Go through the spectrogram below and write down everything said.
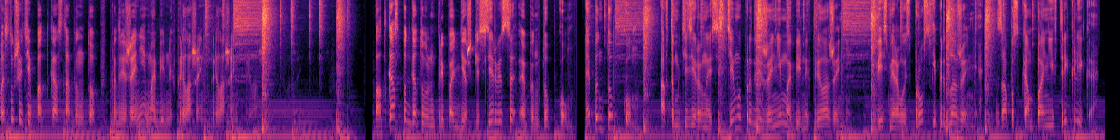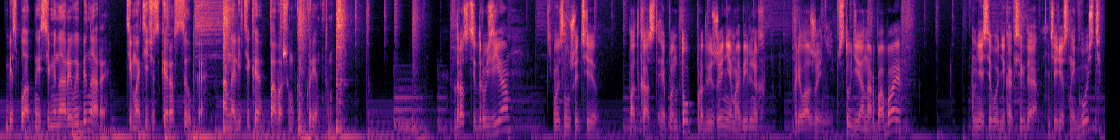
Вы слушаете подкаст Up and Top продвижение мобильных приложений. приложений. Подкаст подготовлен при поддержке сервиса appntop.com. appntop.com – автоматизированная система продвижения мобильных приложений. Весь мировой спрос и предложения. Запуск компании в три клика. Бесплатные семинары и вебинары. Тематическая рассылка. Аналитика по вашим конкурентам. Здравствуйте, друзья! Вы слушаете подкаст App Top продвижение мобильных приложений. В студии Анар Бабаев. У меня сегодня, как всегда, интересный гость.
